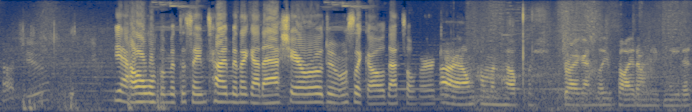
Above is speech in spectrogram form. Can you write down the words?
Got you. yeah, all of them at the same time, and I got ash arrowed, and it was like, oh, that's over. Alright, I'll come and help with dragon, but you probably don't even need it.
